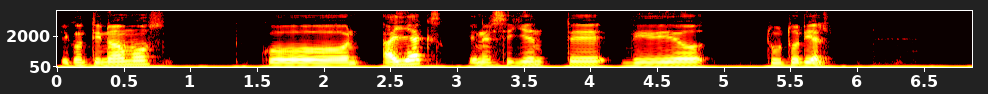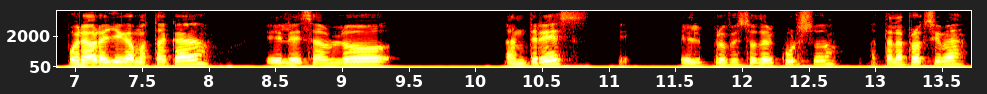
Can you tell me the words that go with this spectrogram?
Y continuamos con Ajax en el siguiente video tutorial. Por ahora llegamos hasta acá. Eh, les habló Andrés, el profesor del curso. Hasta la próxima.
